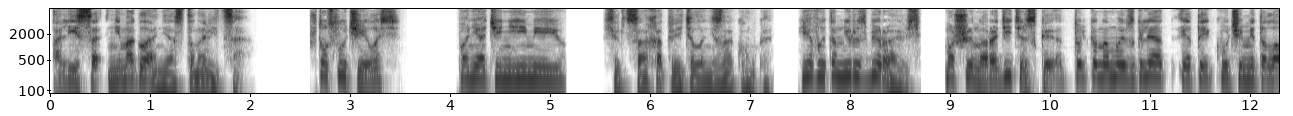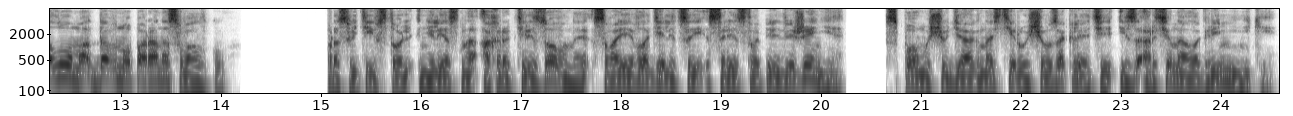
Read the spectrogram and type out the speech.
Алиса не могла не остановиться. «Что случилось?» «Понятия не имею», — в сердцах ответила незнакомка. «Я в этом не разбираюсь. Машина родительская, только, на мой взгляд, этой куче металлолома давно пора на свалку». Просветив столь нелестно охарактеризованное своей владелицей средство передвижения с помощью диагностирующего заклятия из арсенала Греминики,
